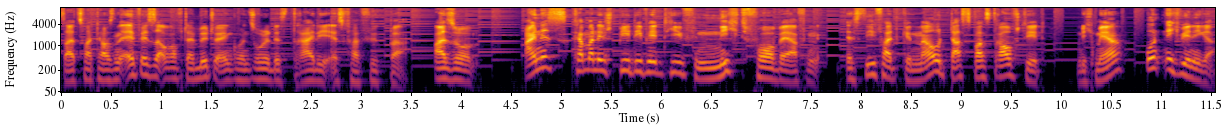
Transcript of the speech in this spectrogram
Seit 2011 ist es auch auf der virtuellen Konsole des 3DS verfügbar. Also, eines kann man dem Spiel definitiv nicht vorwerfen. Es liefert genau das, was draufsteht. Nicht mehr und nicht weniger.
